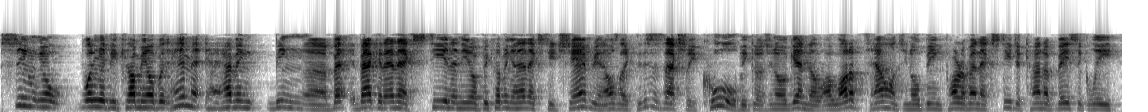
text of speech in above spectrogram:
seeing you know what he had become, you know, but him having being uh, back, in NXT and then you know becoming an NXT champion, I was like, this is actually cool because you know again a lot of talent, you know, being part of NXT to kind of basically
